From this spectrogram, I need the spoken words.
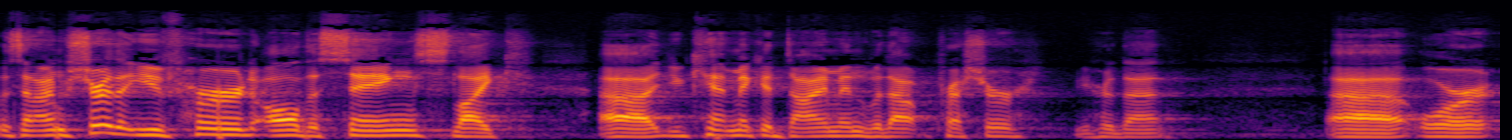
listen, I'm sure that you've heard all the sayings like, uh, you can't make a diamond without pressure. You heard that? Uh, or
